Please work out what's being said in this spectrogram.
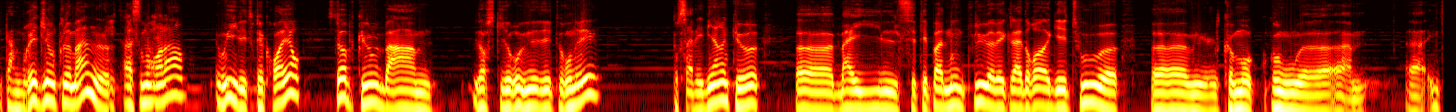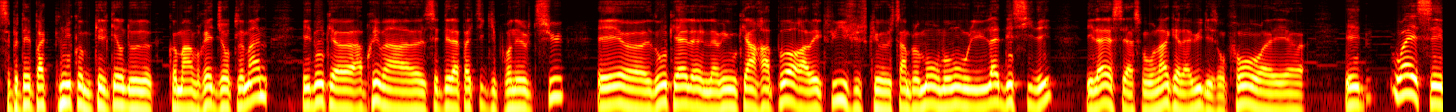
est un vrai gentleman Il à ce moment-là. Oui, il est très croyant. Sauf que, ben, lorsqu'il revenait des tournées, on savait bien que euh, bah, il c'était pas non plus avec la drogue et tout. Euh, euh, comment, comment, euh, euh, il s'est peut-être pas tenu comme quelqu'un de, comme un vrai gentleman. Et donc après, bah, c'était la fatigue qui prenait le dessus. Et donc elle, elle n'avait aucun rapport avec lui jusque simplement au moment où il l'a décidé. Et là, c'est à ce moment-là qu'elle a eu des enfants. Et, et ouais, c'est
